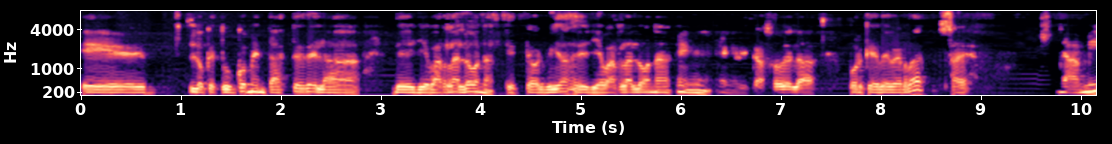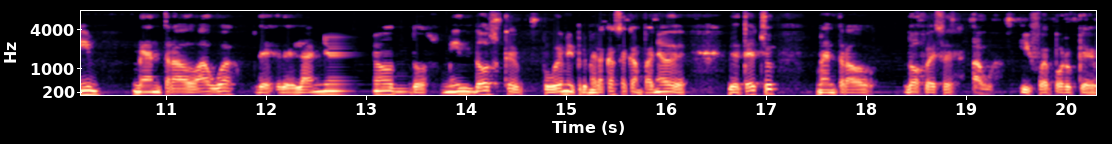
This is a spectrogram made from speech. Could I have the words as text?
Eh, lo que tú comentaste de la de llevar la lona, que te olvidas de llevar la lona en, en el caso de la, porque de verdad, sabes, a mí me ha entrado agua desde el año 2002 que tuve mi primera casa de campaña de, techo, me ha entrado dos veces agua y fue porque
